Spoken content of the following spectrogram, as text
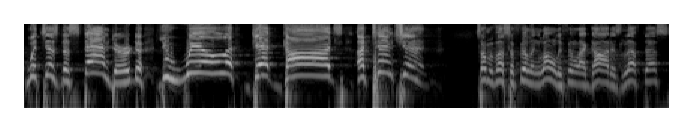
which is the standard, you will get God's attention. Some of us are feeling lonely, feeling like God has left us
